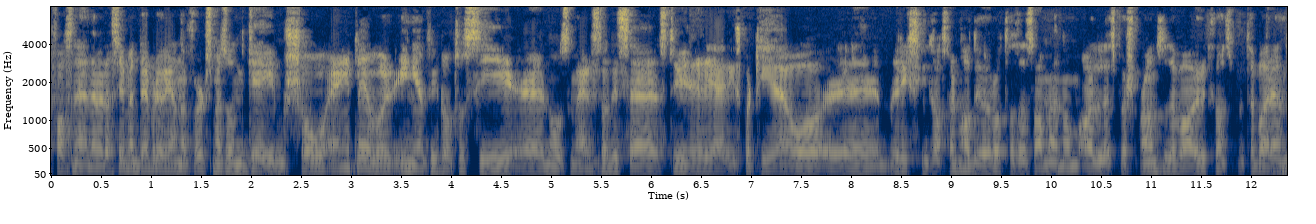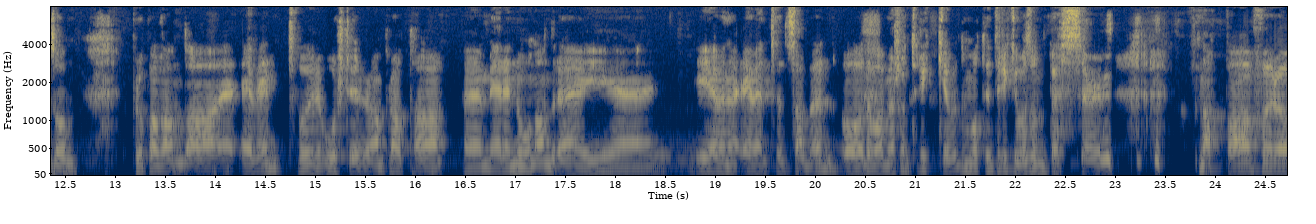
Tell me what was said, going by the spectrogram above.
fascinerende, vil jeg si. Men det ble jo gjennomført som et sånn gameshow, egentlig, hvor ingen fikk lov til å si eh, noe som helst. Og disse regjeringspartiet og eh, Rikskringkasteren hadde jo rotta seg sammen om alle spørsmålene, så det var i utgangspunktet bare en sånn propagandaevent hvor ordstyrerne prata eh, mer enn noen andre i, eh, i eventet sammen. Og det var mer sånn trykke, du måtte trykke på sånn buzzer knapper for å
